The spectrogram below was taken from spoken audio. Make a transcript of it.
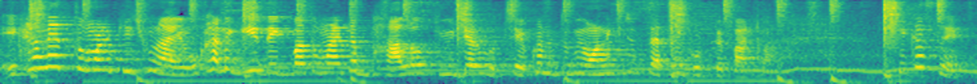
এখানে তোমার কিছু নাই। ওখানে গিয়ে দেখবা তোমার একটা ভালো ফিউচার হচ্ছে। ওখানে তুমি অনেক কিছু সেটেল করতে পারবা। ঠিক আছে?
